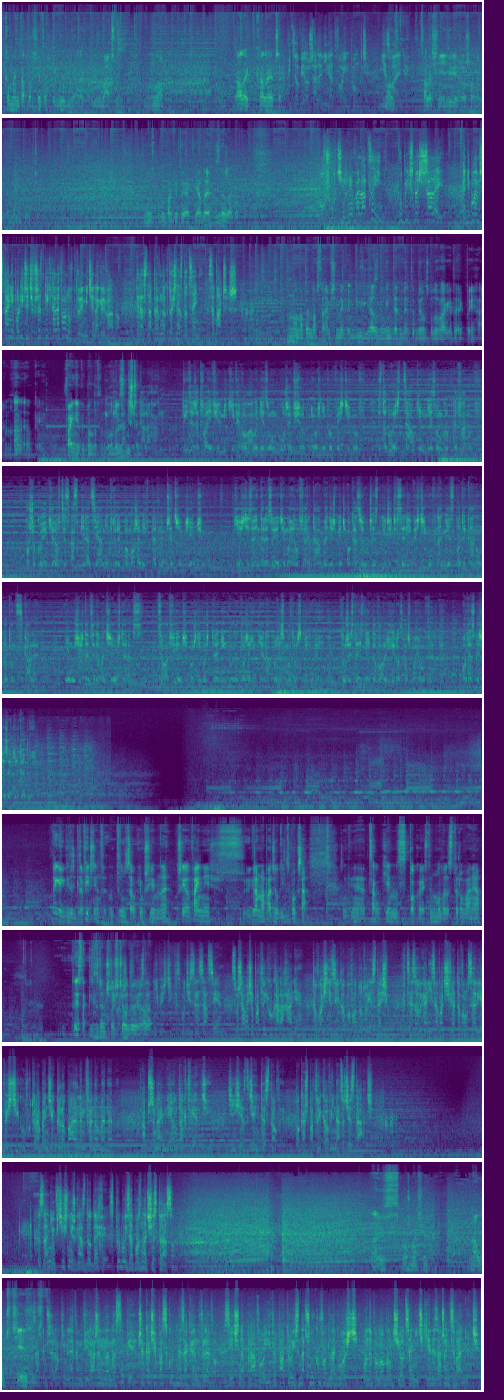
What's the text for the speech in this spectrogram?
komentator się trochę gubi, ale zobaczmy. No. Ale kalecze. Widzowie oszaleli na twoim punkcie. Nie No, zwalniaj. wcale się nie dziwię, że oszaleli na moim punkcie. Biorąc pod uwagę to jak jadę, zderza go. Poszło ci rewelacyjnie. Publiczność szaleje. Ja nie byłem w stanie policzyć wszystkich telefonów, którymi cię nagrywano. Teraz na pewno ktoś nas doceni. Zobaczysz. No na pewno stałem się mega gwiazdą internetu, biorąc pod uwagę to jak pojechałem, ale okej. Fajnie wygląda ten model Patrick zniszczeń. Callahan. Widzę, że twoje filmiki wywołały niezłą burzę wśród miłośników wyścigów. Zdobyłeś całkiem niezłą grupkę fanów. Poszukuję kierowcy z aspiracjami, który pomoże mi w pewnym przedsięwzięciu. Jeśli zainteresuje cię moja oferta, będziesz mieć okazję uczestniczyć w serii wyścigów na niespotykaną dotąd skalę. Nie musisz decydować się już teraz. Załatwiłem ci możliwość treningu na torze Indianapolis Motor Speedway. Korzystaj z niej do woli i rozważ moją ofertę. Odezwę się za kilka dni. Tak jak widać graficznie, tytuł całkiem przyjemny. Przyjem, fajnie, gram na padzie od Xboxa. Całkiem spoko jest ten model sterowania. To jest taki Mówiłem, że zręcznościowy, twój ale ostatni wyścig wzbudzi sensację? Słyszałeś o Patryku Kalahanie? To właśnie z jego powodu tu jesteśmy. Chcę zorganizować światową serię wyścigów, która będzie globalnym fenomenem. A przynajmniej on tak twierdzi. Dziś jest dzień testowy. Pokaż Patrykowi, na co cię stać. Zanim wciśniesz gaz do dechy, spróbuj zapoznać się z trasą. no jest, można się nauczyć jeździć. Za tym szerokim lewym wirażem na nasypie czeka cię paskudny zakręt w lewo. Zjedź na prawo i wypatruj znaczników odległości. One pomogą ci ocenić, kiedy zacząć zwalniać.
